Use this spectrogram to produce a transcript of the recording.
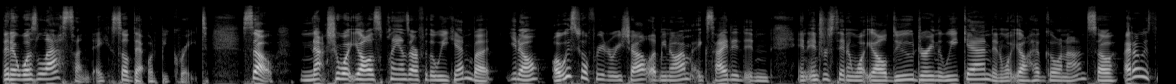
than it was last Sunday. So that would be great. So, not sure what y'all's plans are for the weekend, but you know, always feel free to reach out. Let me know. I'm excited and, and interested in what y'all do during the weekend and what y'all have going on. So, I'd always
